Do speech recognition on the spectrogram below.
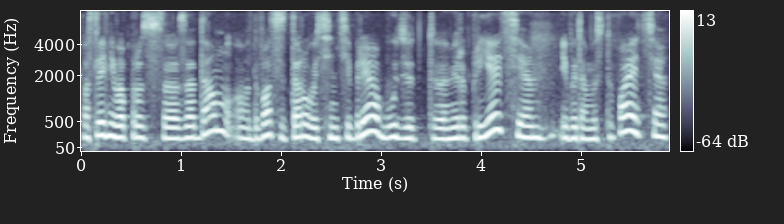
Последний вопрос э, задам. 22 сентября будет э, мероприятие, и вы там выступаете.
